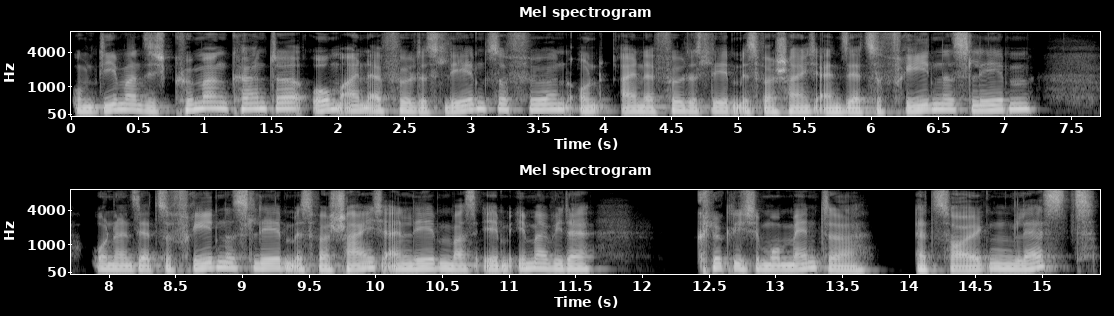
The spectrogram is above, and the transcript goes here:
um die man sich kümmern könnte, um ein erfülltes Leben zu führen. Und ein erfülltes Leben ist wahrscheinlich ein sehr zufriedenes Leben. Und ein sehr zufriedenes Leben ist wahrscheinlich ein Leben, was eben immer wieder glückliche Momente erzeugen lässt.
